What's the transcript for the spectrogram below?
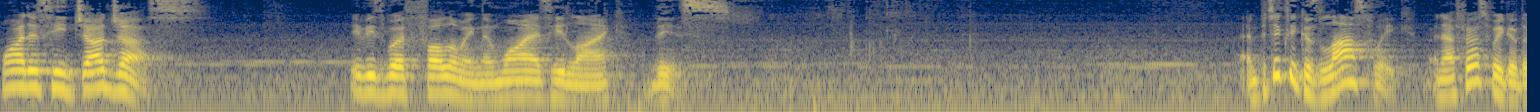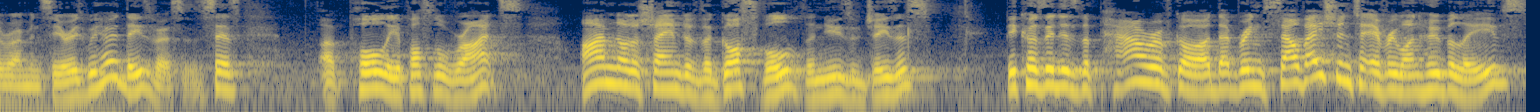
why does he judge us? If he's worth following, then why is he like this? And particularly because last week, in our first week of the Roman series, we heard these verses. It says, uh, Paul the apostle writes, I'm not ashamed of the gospel, the news of Jesus, because it is the power of God that brings salvation to everyone who believes,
